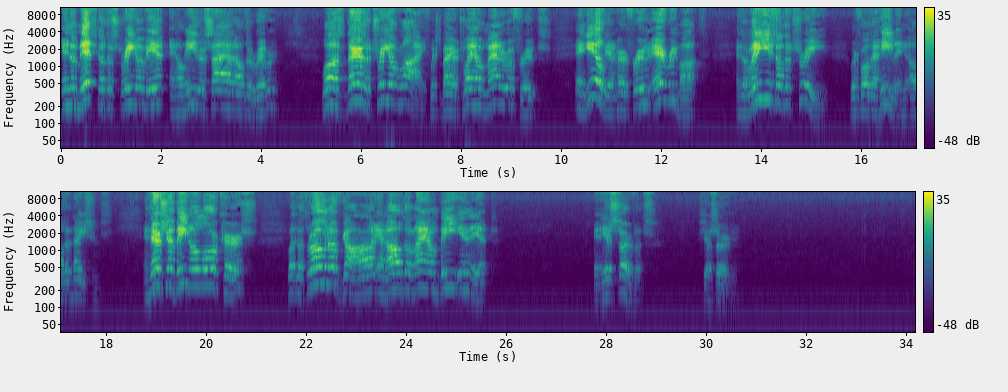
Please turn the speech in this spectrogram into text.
In the midst of the street of it, and on either side of the river, was there the tree of life, which bare twelve manner of fruits, and yielded her fruit every month, and the leaves of the tree were for the healing of the nations. And there shall be no more curse, but the throne of God and of the Lamb be in it, and his servants shall serve him.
